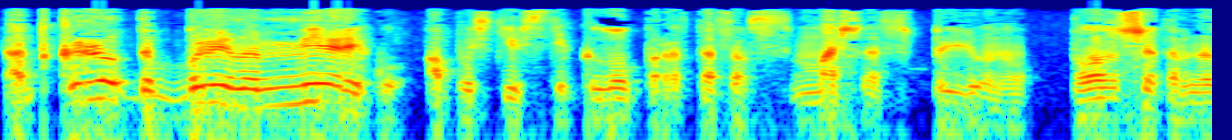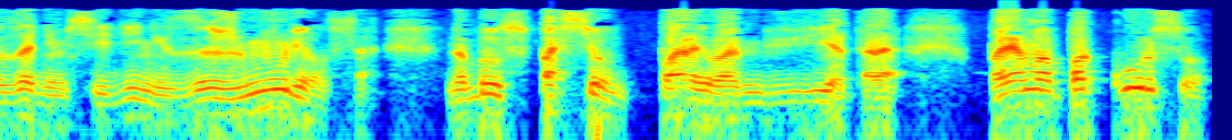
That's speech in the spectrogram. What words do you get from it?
Открыл-то, блин, Америку!» Опустив стекло, Протасов смачно сплюнул. Планшетов на заднем сиденье зажмурился, но был спасен порывом ветра. Прямо по курсу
